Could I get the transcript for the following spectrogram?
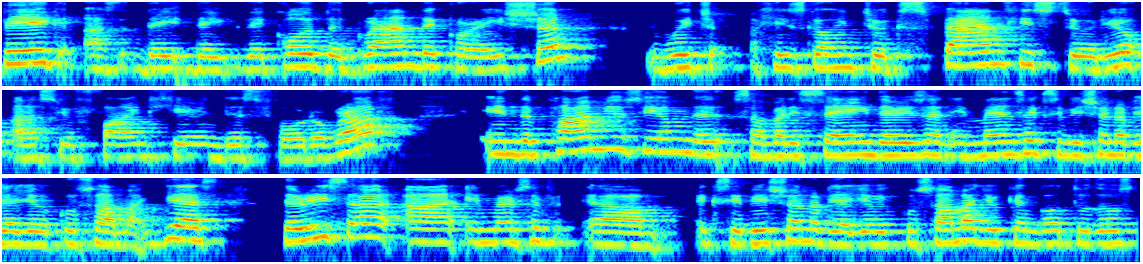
big, as they, they, they call it the grand decoration, which he's going to expand his studio, as you find here in this photograph. In the Palm Museum, somebody's saying there is an immense exhibition of Yayoi Kusama. Yes, there is an immersive um, exhibition of Yayoi Kusama. You can go to those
